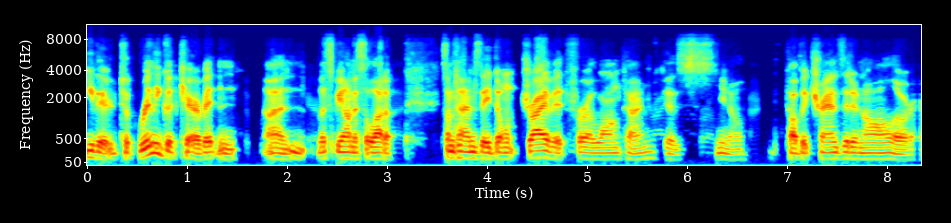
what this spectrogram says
either took really good care of it, and, and let's be honest, a lot of sometimes they don't drive it for a long time because you know public transit and all, or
